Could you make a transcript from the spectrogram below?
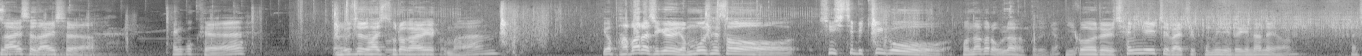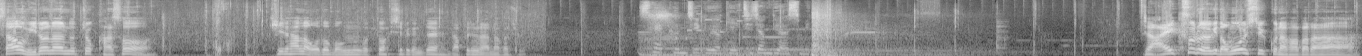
나이스 나이스. 행복해. 루즈로 다시 돌아가야겠구만. 이거 봐봐라 지금 연못에서 CCTV 키고 번화가로 올라갔거든요. 이거를 챙길지 말지 고민이 되긴 하네요. 싸움 일어나는 쪽 가서 킬 하나 얻어 먹는 것도 확실히 근데 나쁘진 않아가지고. 새 금지 구역이 지정되었습니다. 자 아이큐로 여기 넘어올 수 있구나 봐봐라.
